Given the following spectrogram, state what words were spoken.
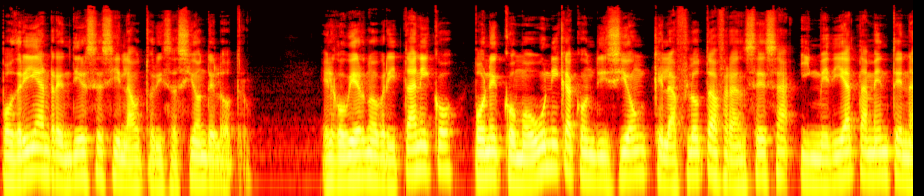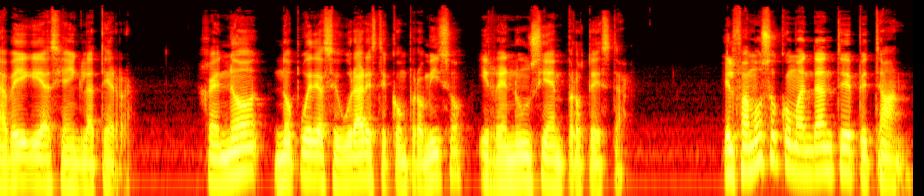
podrían rendirse sin la autorización del otro. El gobierno británico pone como única condición que la flota francesa inmediatamente navegue hacia Inglaterra. Renault no puede asegurar este compromiso y renuncia en protesta. El famoso comandante Pétain,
